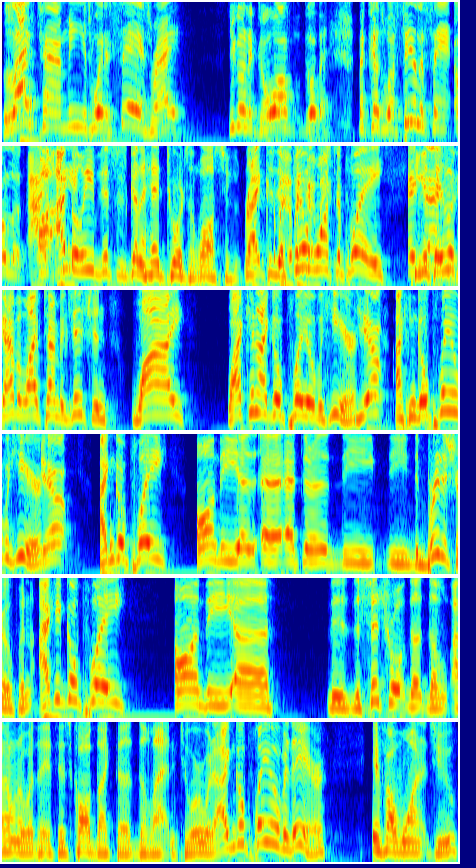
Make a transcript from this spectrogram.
lifetime means what it says, right? You're gonna go off, go back because what Phil is saying. Oh, look, I, Uh, I believe this is going to head towards a lawsuit, right? Because if But- Phil but- wants to play, he can say, "Look, I have a lifetime exemption. Why? Why can I go play over here? Yep. I can go play over here. Yep. I can go play on the uh, uh, at the, the the the British Open. I could go play on the uh, the the Central the the I don't know what the, if it's called like the the Latin Tour. What I can go play over there if I wanted to.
